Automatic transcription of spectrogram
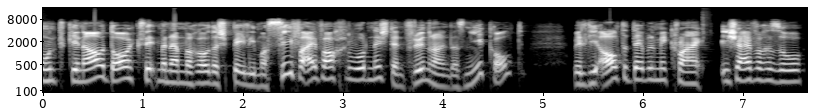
Und genau da sieht man nämlich auch, dass das Spiel massiv einfacher geworden ist, denn früher habe ich das nie geholt. Weil die alten Devil May Cry ist einfach so,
